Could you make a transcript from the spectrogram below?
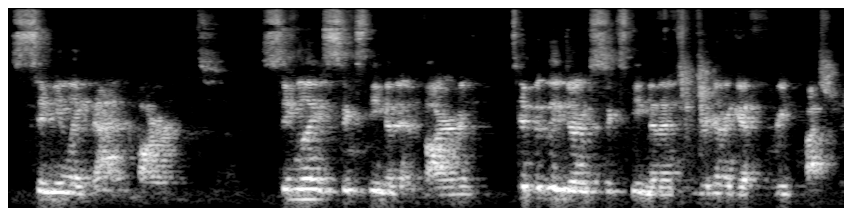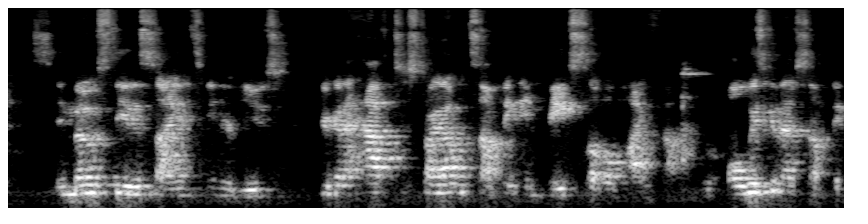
simulate that environment? Simulate a 60 minute environment typically during 60 minutes, you're going to get three questions. In most data science interviews, you're going to have to start out with something in base level Python. You're always going to have something.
